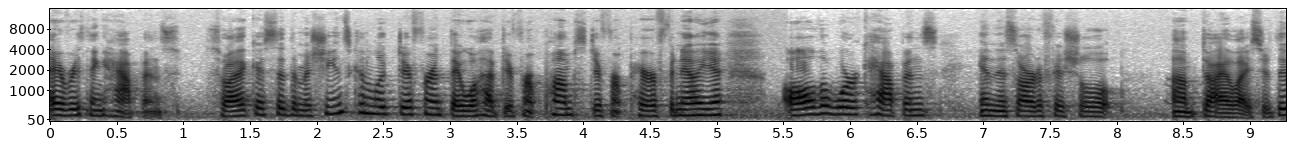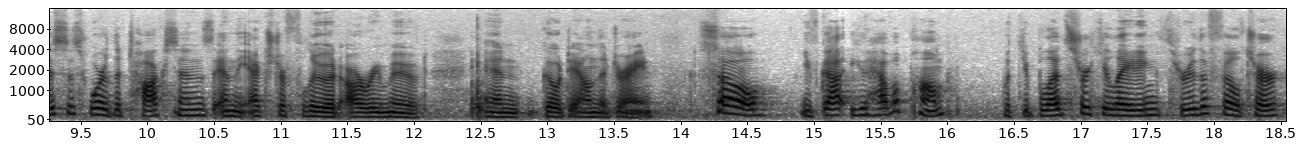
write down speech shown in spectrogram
everything happens. So like I said, the machines can look different. They will have different pumps, different paraphernalia. All the work happens in this artificial um, dialyzer. This is where the toxins and the extra fluid are removed and go down the drain. So you've got, you have a pump with your blood circulating through the filter.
